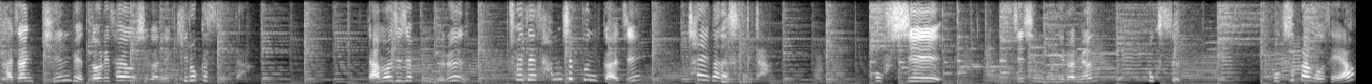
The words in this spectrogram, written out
가장 긴 배터리 사용 시간을 기록했습니다. 나머지 제품들은 최대 30분까지 차이가 났습니다. 혹시 잊으신 분이라면 복습, 복습하고 오세요.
